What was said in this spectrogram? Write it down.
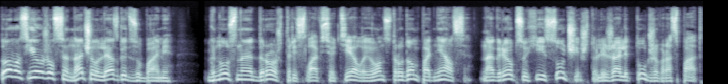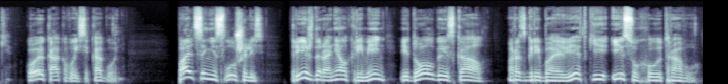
Томас ежился, начал лязгать зубами. Гнусная дрожь трясла все тело, и он с трудом поднялся, нагреб сухие сучья, что лежали тут же в распадке. Кое-как высек огонь. Пальцы не слушались. Трижды ронял кремень и долго искал, разгребая ветки и сухую траву.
